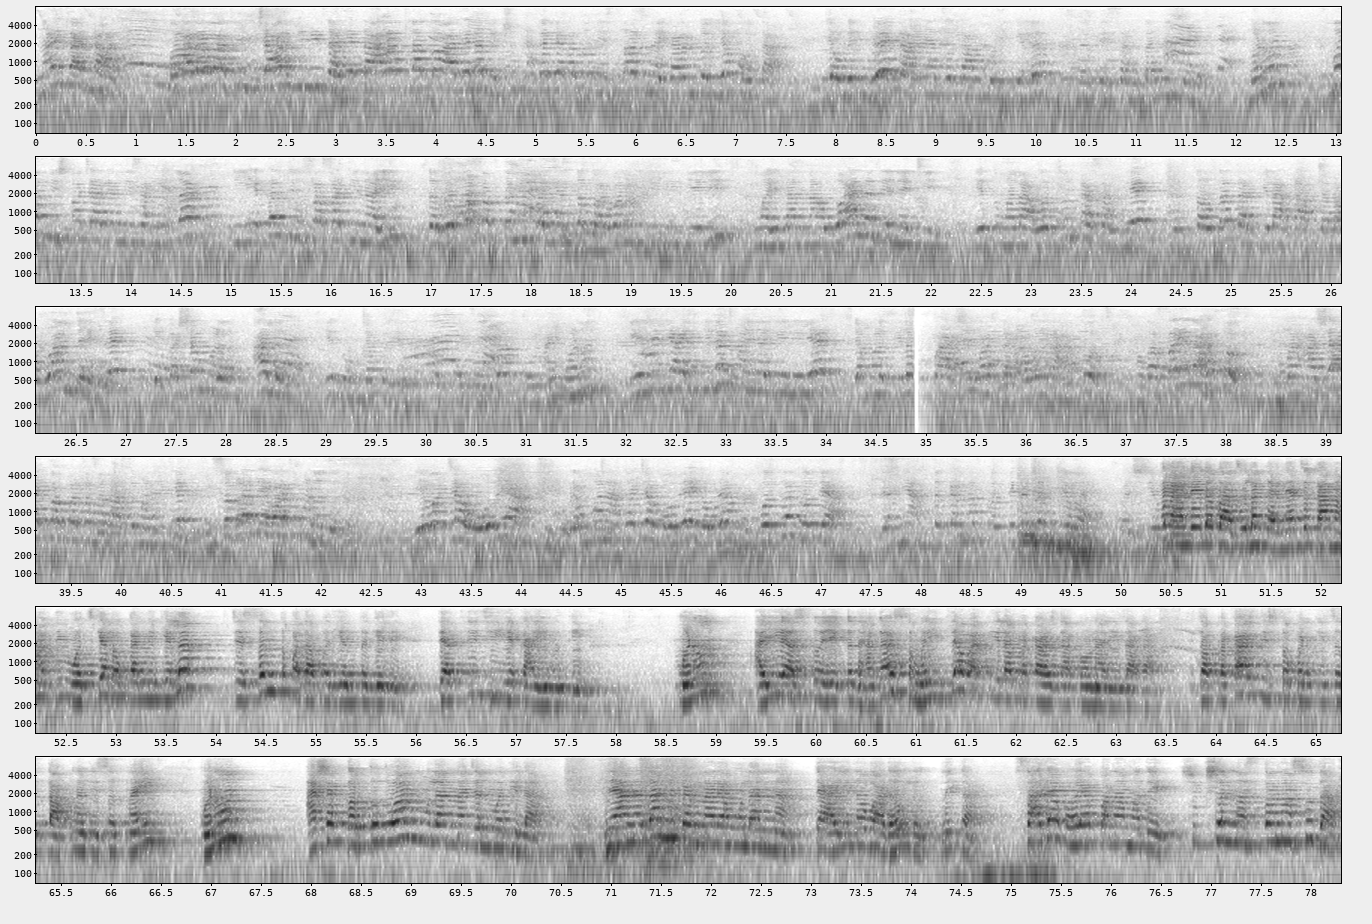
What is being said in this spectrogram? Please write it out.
नाही काढला हात बारा वाजून चार मिनिट झाले दारातला तो आलेला भिक्षुक होता त्याला तो दिसलाच नाही कारण तो यम होता. एवढे वेळ टाळण्याचं काम कोणी केलं तर ते संतांनी भीष्माचार्यांनी सांगितलं की एकच दिवसासाठी नाही तर रथसप्तमी पर्यंत परवानगी दिली गेली महिलांना वाण देण्याची. हे तुम्हाला आवर्जून का सांगते? तर चौदा तारखेला आता आपल्याला वाण द्यायचे ते कशामुळं आलं? हे तुमच्यापर्यंत पोहोचायचं होतं. आणि म्हणून गेलेली आहे तिलाच महिन्यात गेलेली आहे त्यामुळे तिला कृपा आशीर्वाद घरावर राहतोच तसाही राहतोच पण अशा आई बापाचं मला असं म्हणायचे सगळं देवाचं म्हणत होतं देवाच्या ओव्या ब्रह्मनाथाच्या ओव्या एवढ्या मुखगत होत्या त्यांनी अंतकरणात प्रत्येकाच्या देव आहे पण शिवाय आलेलं बाजूला करण्याचं काम अगदी मोजक्या लोकांनी केलं जे संत पदापर्यंत गेले. त्यातलीच ही एक आई होती. म्हणून आई असतो एक धागा समईतल्या वातीला प्रकाश दाखवणारी जागा. तिचा प्रकाश दिसतो पण तिचं तापणं दिसत नाही. म्हणून अशा कर्तृत्वान मुलांना जन्म दिला. ज्ञानदान करणाऱ्या मुलांना त्या आईनं वाढवलं नाही का? साध्या भोळ्यापणामध्ये शिक्षण नसताना सुद्धा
